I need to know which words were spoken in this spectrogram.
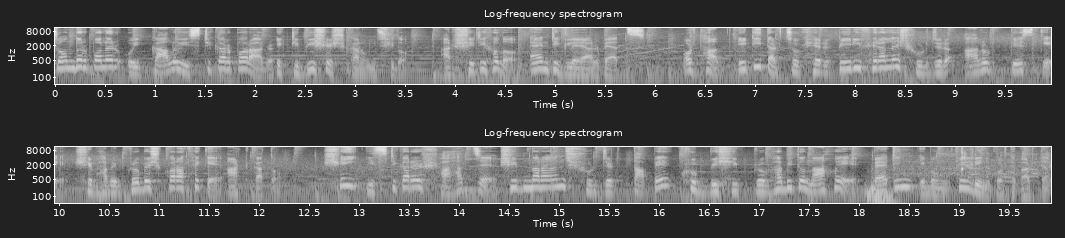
চন্দরপলের ওই কালো স্টিকার পরার একটি বিশেষ কারণ ছিল, আর সেটি হলো অ্যান্টি গ্লেয়ার ব্যাটস অর্থাৎ এটি তার চোখের পেরিফেরালে সূর্যের আলোর তেজকে সেভাবে প্রবেশ করা থেকে আটকাতো। সেই স্টিকারের সাহায্যে শিবনারায়ণ সূর্যের তাপে খুব বেশি প্রভাবিত না হয়ে ব্যাটিং এবং ফিল্ডিং করতে পারতেন.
